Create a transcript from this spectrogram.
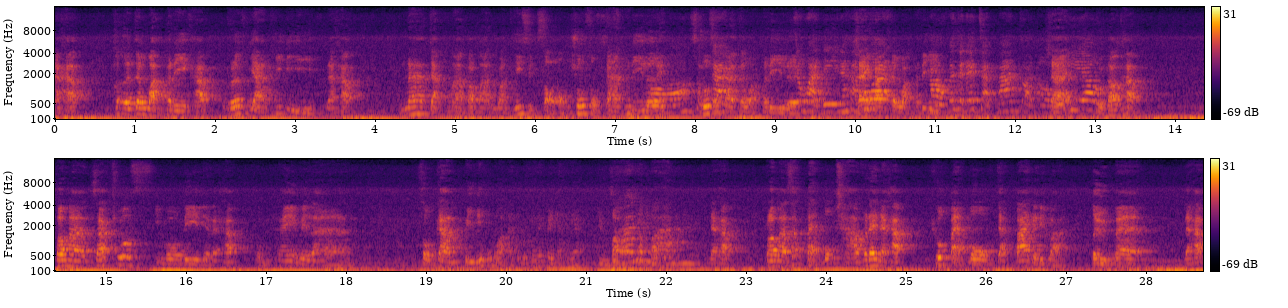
นะครับเผอิญจังหวัดพอดีครับเลิกยามที่ดีนะครับ น่าจะมาประมาณวันที่ 12 ช่วงสงกรารพอดีเลย อ๋อสช่วงงสกงรารกรารจังหวัดพอดีเลย จังหวัดดีนะคะใช่เพคราะรับว่าจังหวัดพอดี เราก็จะได้จัดบ้านก่อนออกไปใช่เที่ยวถูกต้องครับ ประมาณสักช่วงกี่โมงดีเนี่ยนะครับ ผมให้เวลาสงกรารปีนี้ผมว่าอาจจะไม่ค่อยได้ไปไหนอะอยู่บ้านทำบ้านนะครับ ประมาณสัก8โมงเช้าก็ได้นะครับ ช่วง8โมงจัดบ้านกันดีกว่า ตื่นมานะครับ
